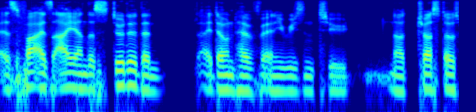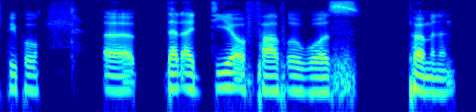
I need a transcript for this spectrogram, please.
as far as I understood it, and I don't have any reason to not trust those people, uh, that idea of Favre was permanent.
